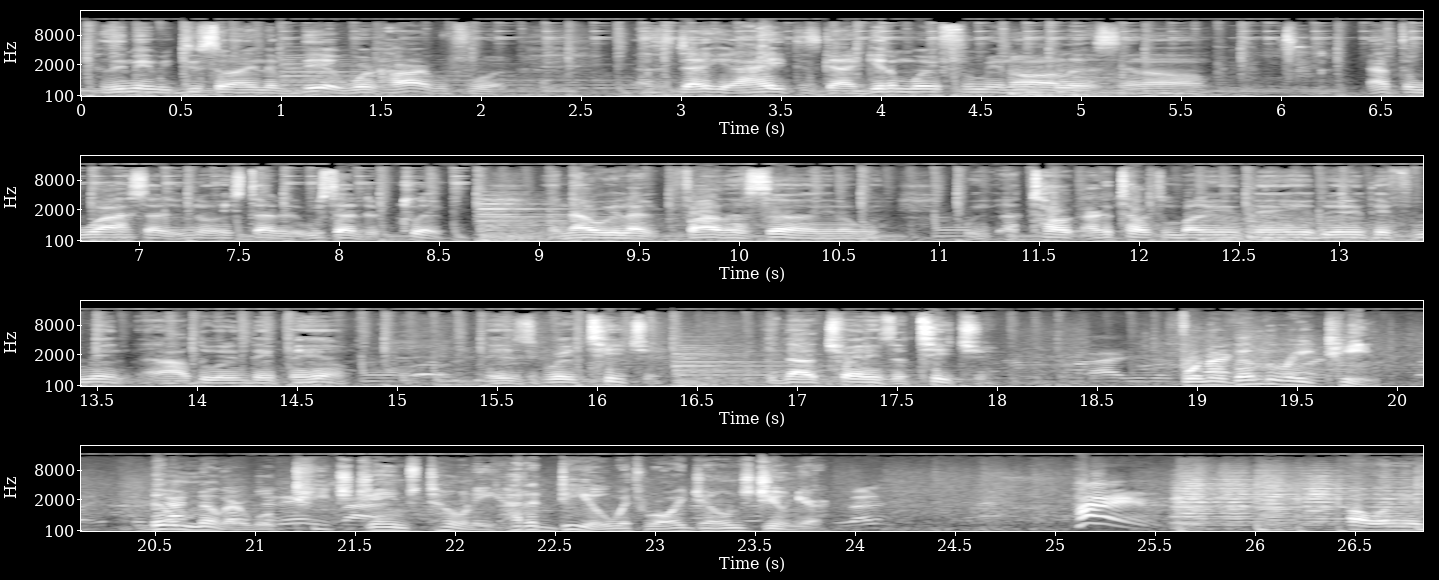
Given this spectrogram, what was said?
Because he made me do something I never did, work hard before. I said, Jackie, I hate this guy, get him away from me and all this. And um, after a while, I started, you know, he started, we started to click. And now we like father and son. You know, we, we I talk. I can talk to him about anything. He'll do anything for me, and I'll do anything for him. He's a great teacher. He's not a trainer. He's a teacher. For November 18th, Bill Miller will teach James Toney how to deal with Roy Jones Jr. Hey! Oh, when you're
